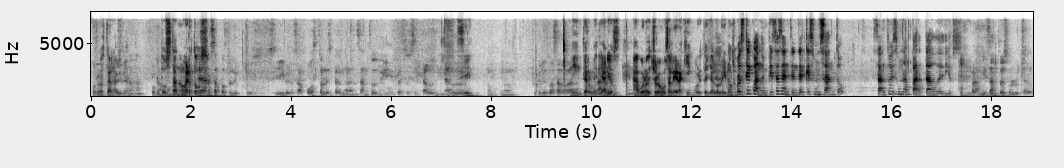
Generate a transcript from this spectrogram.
Porque no están en la Biblia. Porque todos están muertos. Eran los apóstoles, pues sí, los apóstoles, pero no eran santos ni resucitados ni nada. Sí. No, porque les vas a dar ni intermediarios. Ah, bueno, de hecho lo vamos a leer aquí. Ahorita ya lo leímos. Lo que es que cuando empiezas a entender que es un santo, santo es un apartado de Dios. Para mí, santo es un luchador.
